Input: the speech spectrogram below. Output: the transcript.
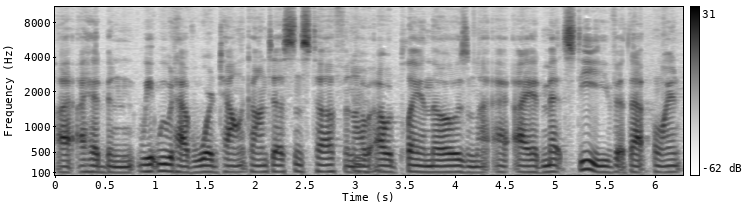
I, I had been we, we would have ward talent contests and stuff, and I, Mm-hmm. I would play in those, and I, I had met Steve at that point,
